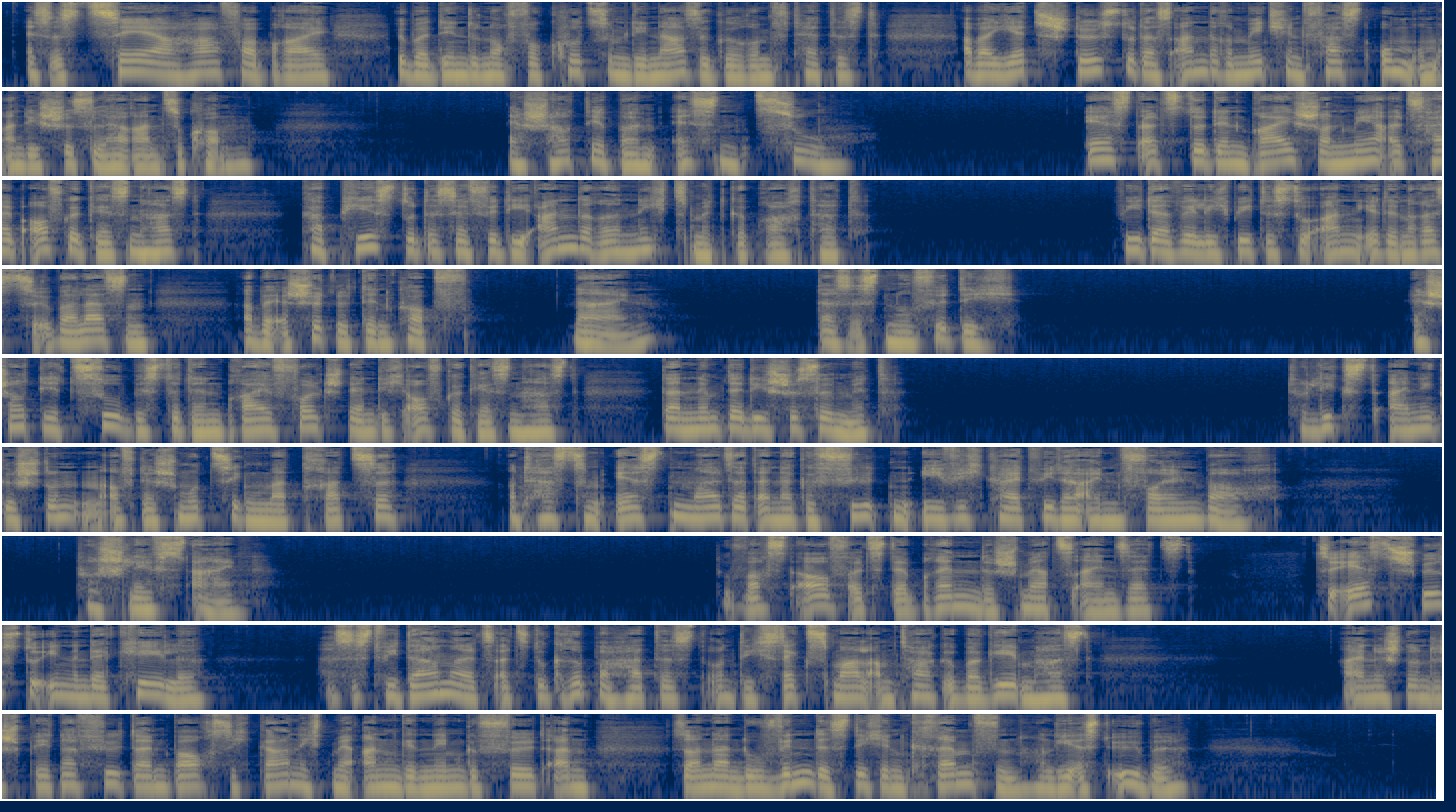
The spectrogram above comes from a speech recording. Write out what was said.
Es ist zäher Haferbrei, über den du noch vor kurzem die Nase gerümpft hättest, aber jetzt stößt du das andere Mädchen fast um, um an die Schüssel heranzukommen. Er schaut dir beim Essen zu. Erst als du den Brei schon mehr als halb aufgegessen hast, kapierst du, dass er für die andere nichts mitgebracht hat. Widerwillig bietest du an, ihr den Rest zu überlassen, aber er schüttelt den Kopf. Nein, das ist nur für dich. Er schaut dir zu, bis du den Brei vollständig aufgegessen hast, dann nimmt er die Schüssel mit. Du liegst einige Stunden auf der schmutzigen Matratze und hast zum ersten Mal seit einer gefühlten Ewigkeit wieder einen vollen Bauch. Du schläfst ein. Du wachst auf, als der brennende Schmerz einsetzt. Zuerst spürst du ihn in der Kehle. Es ist wie damals, als du Grippe hattest und dich sechsmal am Tag übergeben hast. Eine Stunde später fühlt dein Bauch sich gar nicht mehr angenehm gefüllt an, sondern du windest dich in Krämpfen und dir ist übel.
